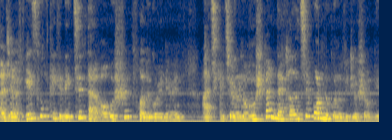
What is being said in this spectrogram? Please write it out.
আর যারা ফেসবুক থেকে দেখছেন, তারা অবশ্যই ফলো করে নেবেন। আজকের জন্য নমস্কার, দেখা হচ্ছে অন্য কোনো ভিডিওর সঙ্গে।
